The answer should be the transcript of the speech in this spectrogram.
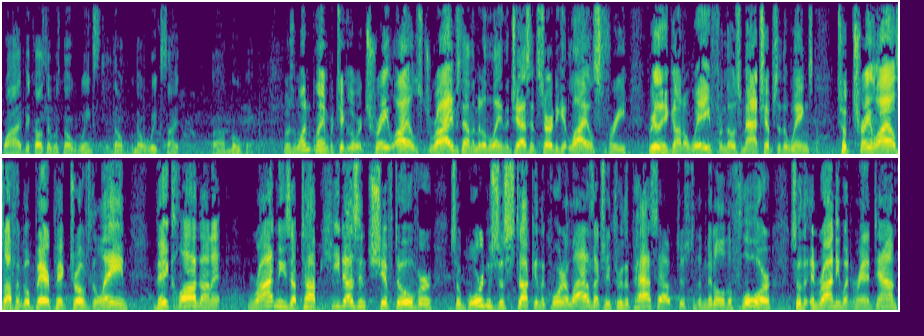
Why? Because there was no wings, no, no weak side uh, movement. There was one play in particular where Trey Lyles drives down the middle of the lane. The Jazz had started to get Lyles free, really had gone away from those matchups of the wings, took Trey Lyles off a Gobert pick, drove to the lane. They clog on it, Rodney's up top. He doesn't shift over, so Gordon's just stuck in the corner. Lyles actually threw the pass out just to the middle of the floor, so and Rodney went and ran it down.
